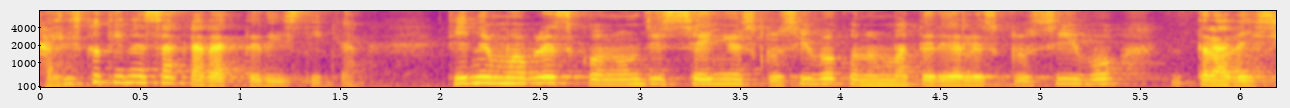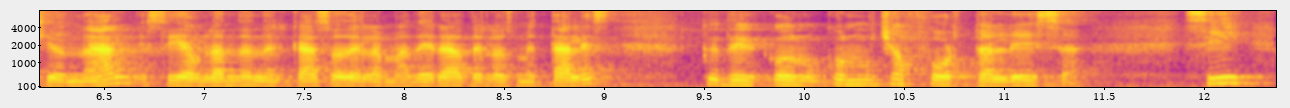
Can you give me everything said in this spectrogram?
Jalisco tiene esa característica. Tiene muebles con un diseño exclusivo, con un material exclusivo, tradicional, estoy hablando en el caso de la madera, de los metales, con, mucha fortaleza. Sí,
